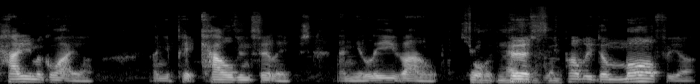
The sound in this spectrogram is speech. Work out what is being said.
Harry Maguire and you pick Kalvin Phillips and you leave out Jordan Henderson. probably done more for you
